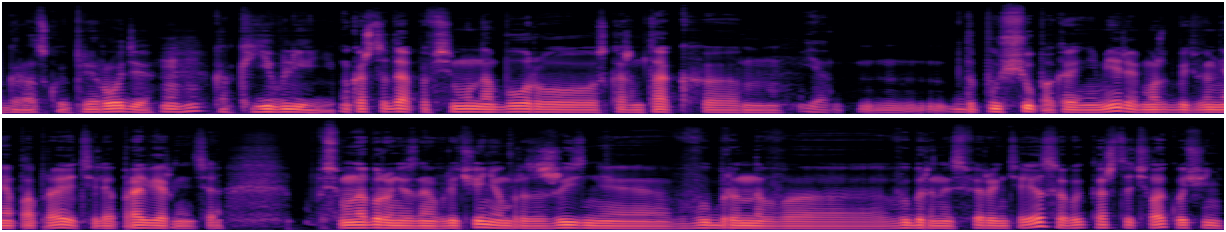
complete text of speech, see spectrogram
городской природе, Мгм. как к явлению. Мне кажется, да, по всему набору, скажем так, эм, я допущу, по крайней мере, может быть, вы меня поправите или опровергнете. По всему набору, не знаю, увлечения, образ жизни, выбранного, выбранной сферы интереса, вы, кажется, человек очень,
